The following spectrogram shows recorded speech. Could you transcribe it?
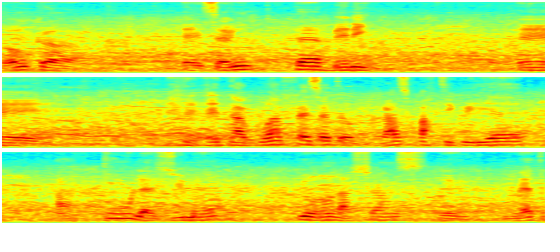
Donc, euh, c'est une terre bénie. Et, et a fait cette grâce particulière à tous les humains auront la chance de mettre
